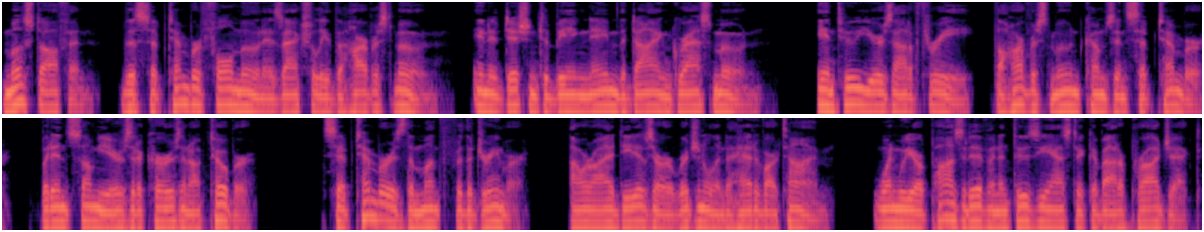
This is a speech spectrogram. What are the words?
Most often, the September full moon is actually the harvest moon, in addition to being named the dying grass moon. In two years out of three, the harvest moon comes in September, but in some years it occurs in October. September is the month for the dreamer. Our ideas are original and ahead of our time. When we are positive and enthusiastic about a project,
